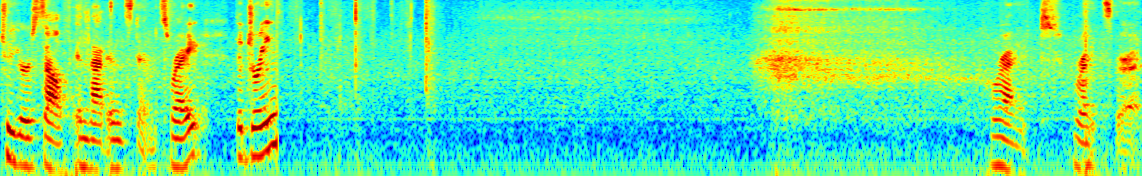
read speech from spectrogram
to yourself in that instance, right? The dream. Right, right, spirit.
